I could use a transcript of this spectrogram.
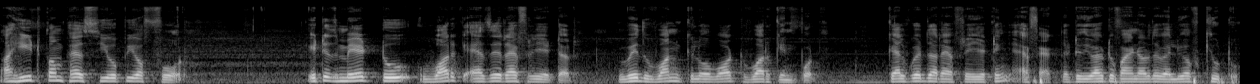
A heat pump has COP of 4. It is made to work as a refrigerator with 1 kilowatt work input. Calculate the refrigerating effect. That is, you have to find out the value of Q2.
